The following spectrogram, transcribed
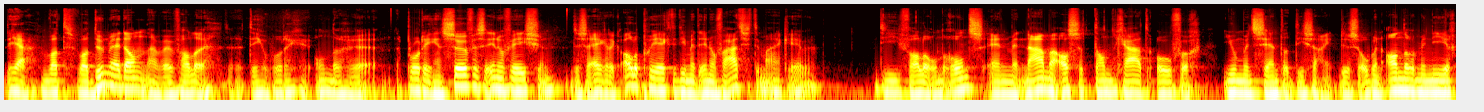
ja, wat, wat doen wij dan? Nou, wij vallen eh, tegenwoordig onder eh, Product and Service Innovation. Dus eigenlijk alle projecten die met innovatie te maken hebben, die vallen onder ons. En met name als het dan gaat over human-centered design. Dus op een andere manier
